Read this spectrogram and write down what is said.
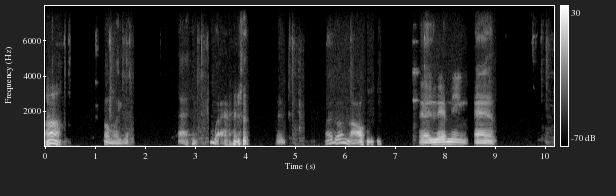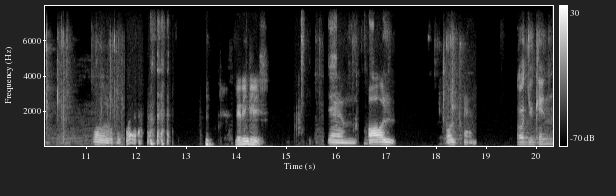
ah, oh my God. I don't know. Uh, learning uh, todo lo que pueda. Learn English. um, all, all can. All you can.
